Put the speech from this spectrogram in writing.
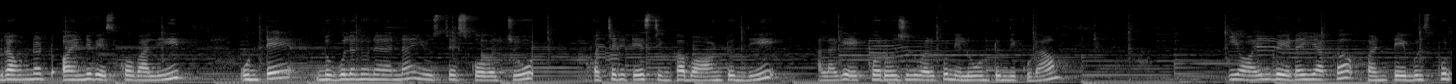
గ్రౌండ్ నట్ ఆయిల్ని వేసుకోవాలి. ఉంటే నువ్వుల నూనెనైనా యూస్ చేసుకోవచ్చు. పచ్చడి టేస్ట్ ఇంకా బాగుంటుంది. అలాగే ఎక్కువ రోజుల వరకు నిలువ ఉంటుంది కూడా. ఈ ఆయిల్ వేడయ్యాక వన్ టేబుల్ స్పూన్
